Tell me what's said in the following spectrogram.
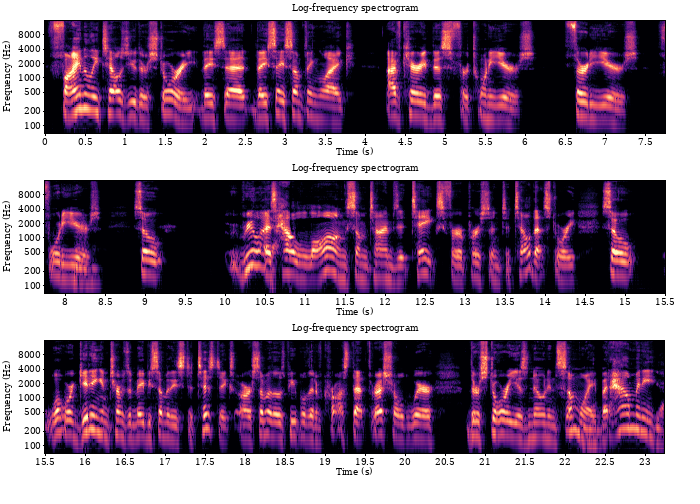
finally tells you their story, they said they say something like, I've carried this for 20 years, 30 years, 40 years. Mm-hmm. So realize yeah. how long sometimes it takes for a person to tell that story. So what we're getting in terms of maybe some of these statistics are some of those people that have crossed that threshold where their story is known in some way. Mm-hmm. But how many yeah.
